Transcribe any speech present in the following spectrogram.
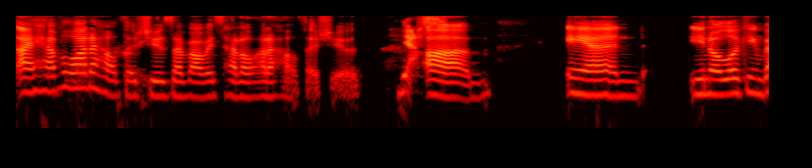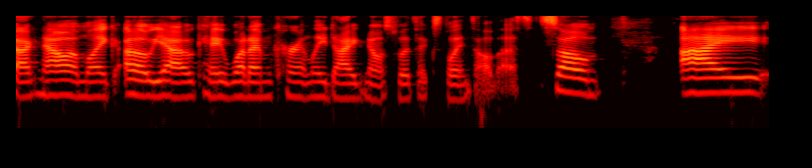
I have a lot of health issues. I've always had a lot of health issues. yes Um and you know, looking back now, I'm like, "Oh yeah, okay, what I'm currently diagnosed with explains all this." So, I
